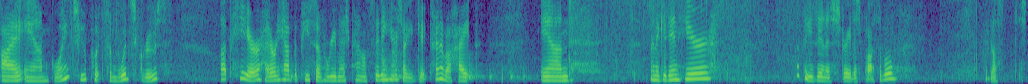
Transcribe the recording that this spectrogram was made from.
I am going to put some wood screws up here, I already have the piece of remesh panel sitting here so I can get kind of a height. And I'm to get in here, put these in as straight as possible. I I'll just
